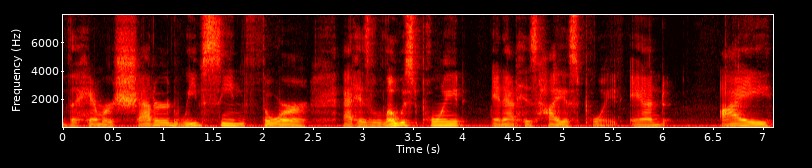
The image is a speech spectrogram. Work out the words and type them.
the hammer shattered. We've seen Thor at his lowest point and at his highest point. And I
